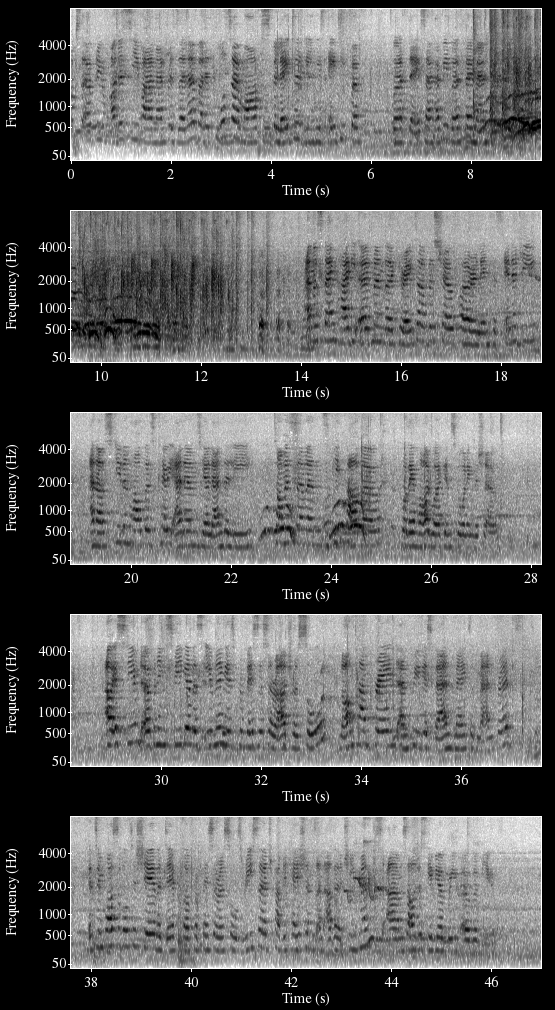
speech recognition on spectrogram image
marks the opening of Odyssey by Manfred Zylla, but it also marks belatedly his 85th birthday. So happy birthday, Manfred. I must thank Heidi Erdmann, the curator of this show, for her relentless energy, and our student helpers, Chloe Adams, Yolanda Lee, Thomas Simmons, Pete Palvo, for their hard work installing the show. Our esteemed opening speaker this evening is Professor Ciraj Rassool, longtime friend and previous bandmate of Manfred's. It's impossible to share the depth of Professor Rassool's research, publications, and other achievements, um, so I'll just give you a brief overview.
